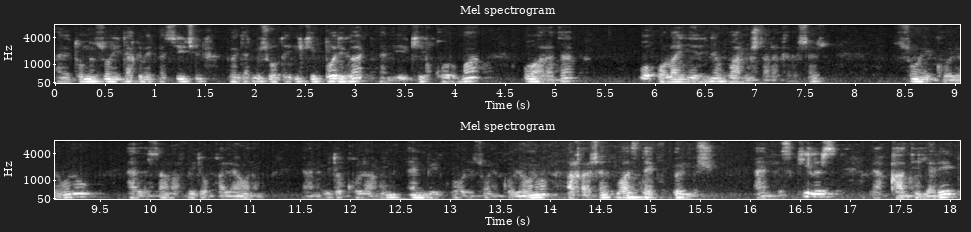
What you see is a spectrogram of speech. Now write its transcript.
hani Tom'un Sony'yi takip etmesi için göndermiş olduğu iki bodyguard yani iki koruma o arada o olay yerine varmışlar arkadaşlar. Sony Corleone and the son of Vito Corleone. Yani Vito Corleone'un en büyük oğlu Sony Corleone arkadaşlar was dead, ölmüş. And his killers ve katilleri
